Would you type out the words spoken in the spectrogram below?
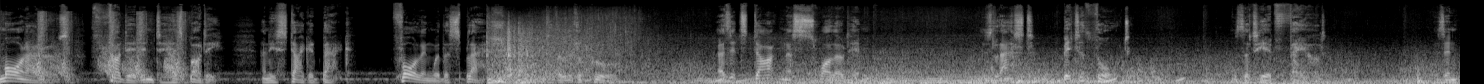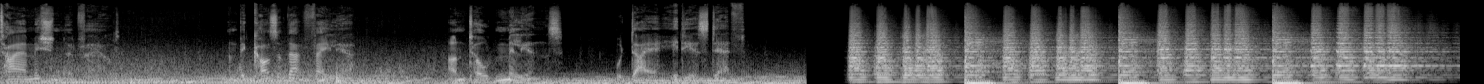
More arrows thudded into his body, and he staggered back, falling with a splash into the little pool. As its darkness swallowed him, his last bitter thought was that he had failed. His entire mission had failed. And because of that failure, untold millions would die a hideous death.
